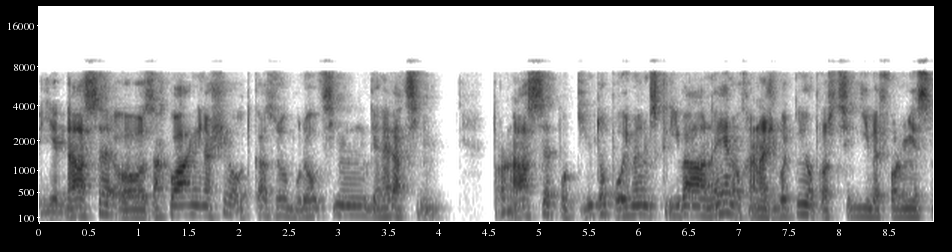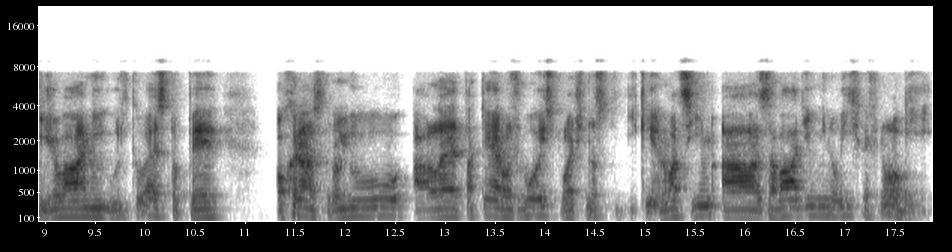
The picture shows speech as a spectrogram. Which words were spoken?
Jedná se o zachování našeho odkazu budoucím generacím. Pro nás se pod tímto pojmem skrývá nejen ochrana životního prostředí ve formě snižování uhlíkové stopy, ochrana zdrojů, ale také rozvoj společnosti díky inovacím a zavádění nových technologií.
